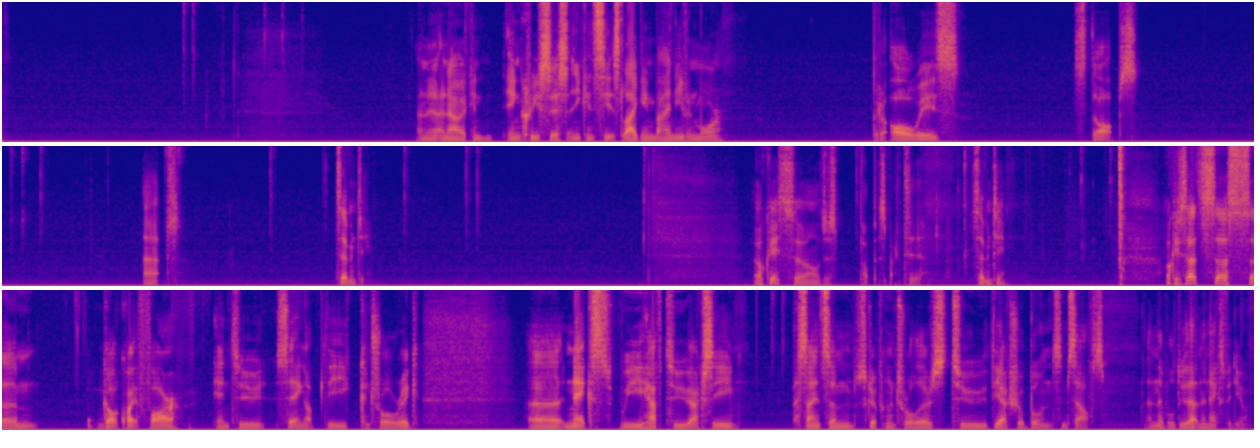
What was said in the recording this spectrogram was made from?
and now I can increase this and you can see it's lagging behind even more. But it always stops at 70 okay so I'll just pop this back to 70 okay so that's us um, got quite far into setting up the control rig. Uh, next we have to actually assign some script controllers to the actual bones themselves and then we'll do that in the next video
